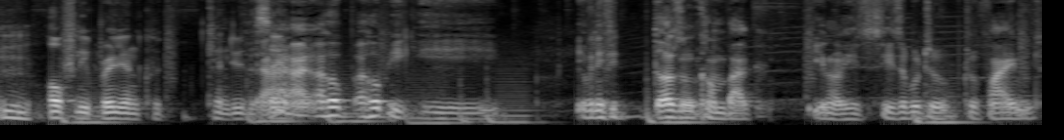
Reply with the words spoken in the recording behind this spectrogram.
mm. hopefully, Brilliant could can do the I, same. I, I hope I hope he, he even if he doesn't come back, you know, he's he's able to to find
